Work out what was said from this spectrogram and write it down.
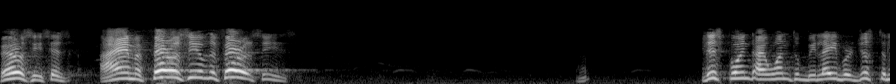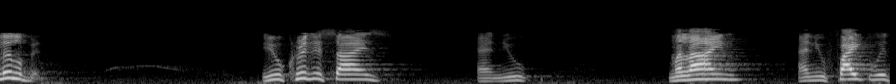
Pharisee says, I am a Pharisee of the Pharisees. This point I want to belabor just a little bit. You criticize and you malign and you fight with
